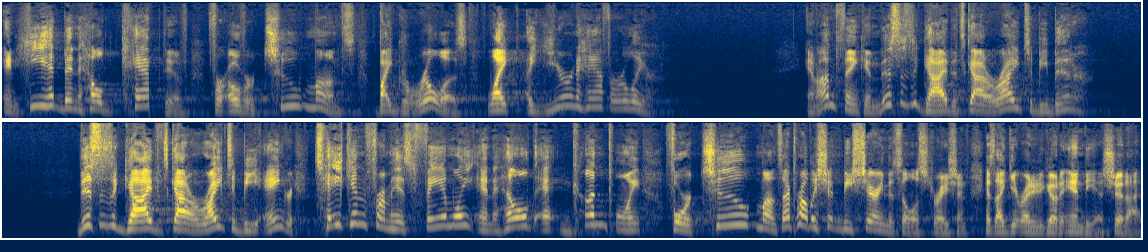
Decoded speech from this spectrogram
And he had been held captive for over two months by guerrillas like a year and a half earlier. And I'm thinking, this is a guy that's got a right to be bitter. This is a guy that's got a right to be angry, taken from his family and held at gunpoint for two months. I probably shouldn't be sharing this illustration as I get ready to go to India, should I?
